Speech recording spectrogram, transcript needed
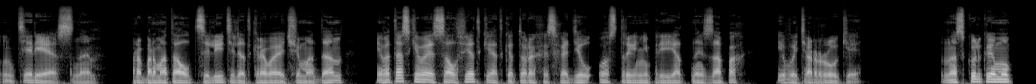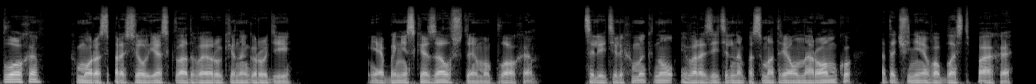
«Интересно», — пробормотал целитель, открывая чемодан и вытаскивая салфетки, от которых исходил острый неприятный запах, и вытер руки. «Насколько ему плохо?» — хмуро спросил я, складывая руки на груди. «Я бы не сказал, что ему плохо». Целитель хмыкнул и выразительно посмотрел на Ромку, а точнее в область паха.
